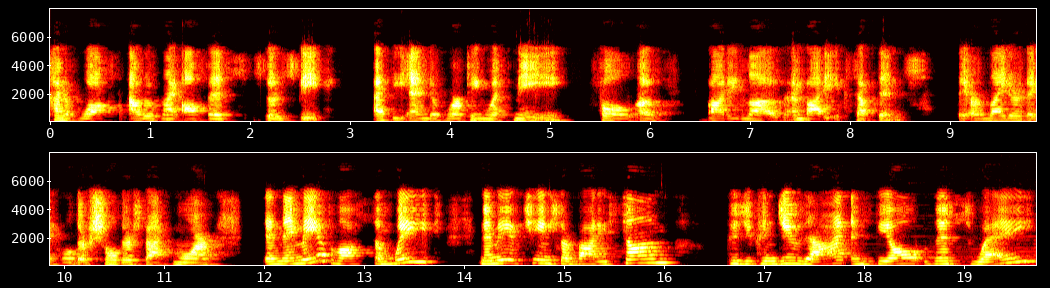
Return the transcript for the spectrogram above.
kind of walks out of my office, so to speak, at the end of working with me full of body love and body acceptance they are lighter, they hold their shoulders back more, and they may have lost some weight, they may have changed their body some, because you can do that and feel this way.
